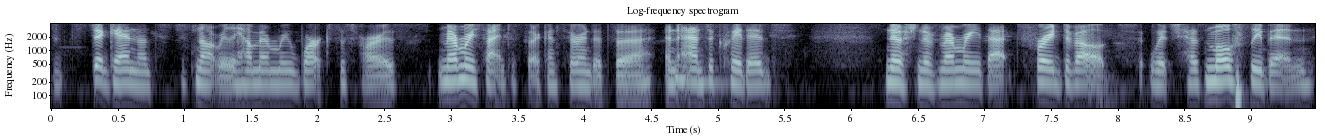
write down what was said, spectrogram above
it's, again that's just not really how memory works as far as memory scientists are concerned. It's a an antiquated notion of memory that freud developed which has mostly been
